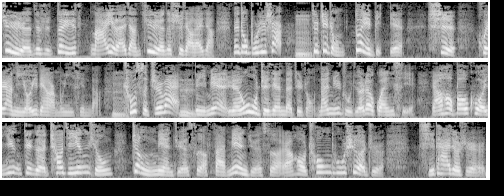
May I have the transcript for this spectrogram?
巨人，就是对于蚂蚁来讲，巨人的视角来讲，那都不是事儿。嗯就这种对比是会让你有一点耳目一新的。嗯除此之外，嗯里面人物之间的这种男女主角的关系，然后包括英这个超级英雄正面角色、反面角色，然后冲突设置，其他就是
